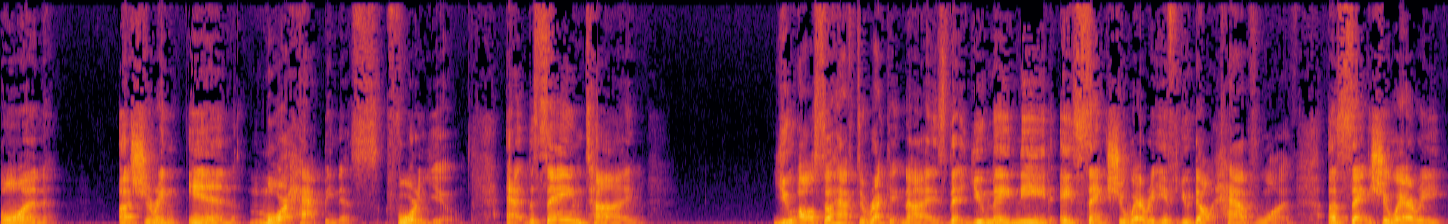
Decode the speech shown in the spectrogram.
on ushering in more happiness for you. At the same time, you also have to recognize that you may need a sanctuary if you don't have one. A sanctuary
